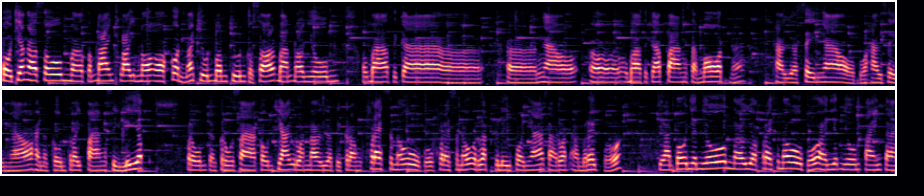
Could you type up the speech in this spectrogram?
ពោចឹងសូមសម្ដែងថ្លែងអំណរអគុណណាជូនបនជូនកសលបានដល់ញោមឧបាសិកាងៅឧបាសិកាប៉ាងសាម៉តណាហៅសេងងៅព្រោះហៅសេងងៅហើយនៅកូនស្រីប៉ាងស៊ីលៀបព្រមទាំងគ្រួសារកូនចៅរស់នៅទីក្រុង Fresno ព្រោះ Fresno រដ្ឋ California សហរដ្ឋអាមេរិកព្រោះ ច្រើនពោញាតញោមនៅ Fresno ព្រោះញាតញោមតែងតែ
